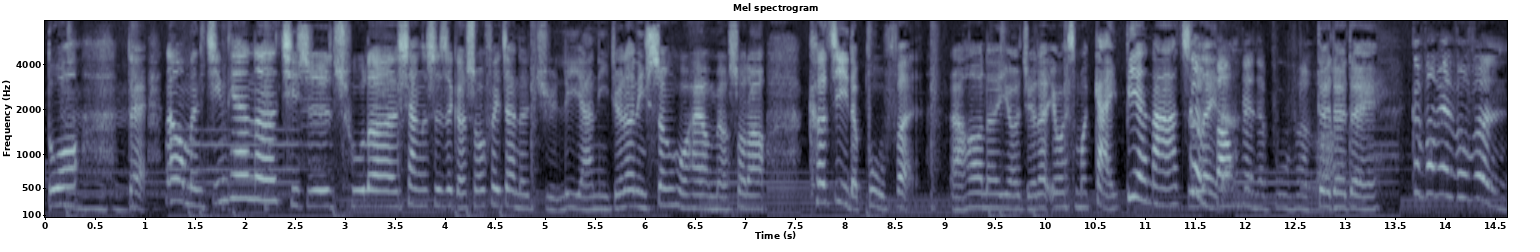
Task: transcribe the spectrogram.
多。嗯嗯。对，那我们今天呢，其实除了像是这个收费站的举例啊，你觉得你生活还有没有受到科技的部分？然后呢，有觉得有什么改变啊之类的？更方便的部分吗？对对对。更方便的部分，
